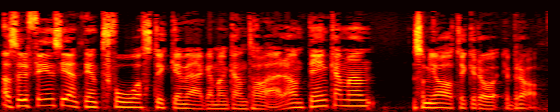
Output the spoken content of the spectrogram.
Alltså det finns egentligen två stycken vägar man kan ta här. Antingen kan man, som jag tycker då är bra,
